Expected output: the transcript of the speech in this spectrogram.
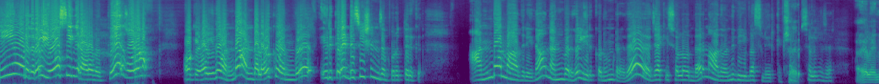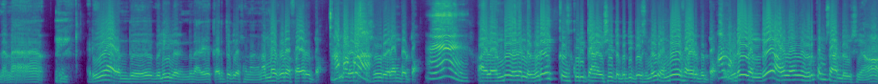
நீயும் ஒரு தடவை யோசிங்கிற அளவுக்கு சொல்லணும். ஓகேவா இது வந்து அந்த அளவுக்கு வந்து இருக்கிற டிசிஷன்ஸை பொறுத்து இருக்கு. அந்த மாதிரி தான் நண்பர்கள் இருக்கணும்ன்றத ஜாக்கி சொல்ல வந்தாரு. நான் அதை வந்து விரிவா சொல்லியிருக்கேன். சரி. சொல்லுங்க சார். அதுல என்னன்னா ரியா வந்து வெளியில இருந்து நிறைய கருத்துக்களை சொன்னாங்க. நம்ம கூட ஃபயர் விட்டோம். நம்ம கூட. சூடு எல்லாம் போட்டோம். அதுல வந்து இந்த உடை குறித்தான விஷயத்தை பத்தி பேசும்போது ரொம்பவே ஃபயர் விட்டோம். உடை வந்து அவங்கவுங்க விருப்பம் சார்ந்த விஷயம்.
